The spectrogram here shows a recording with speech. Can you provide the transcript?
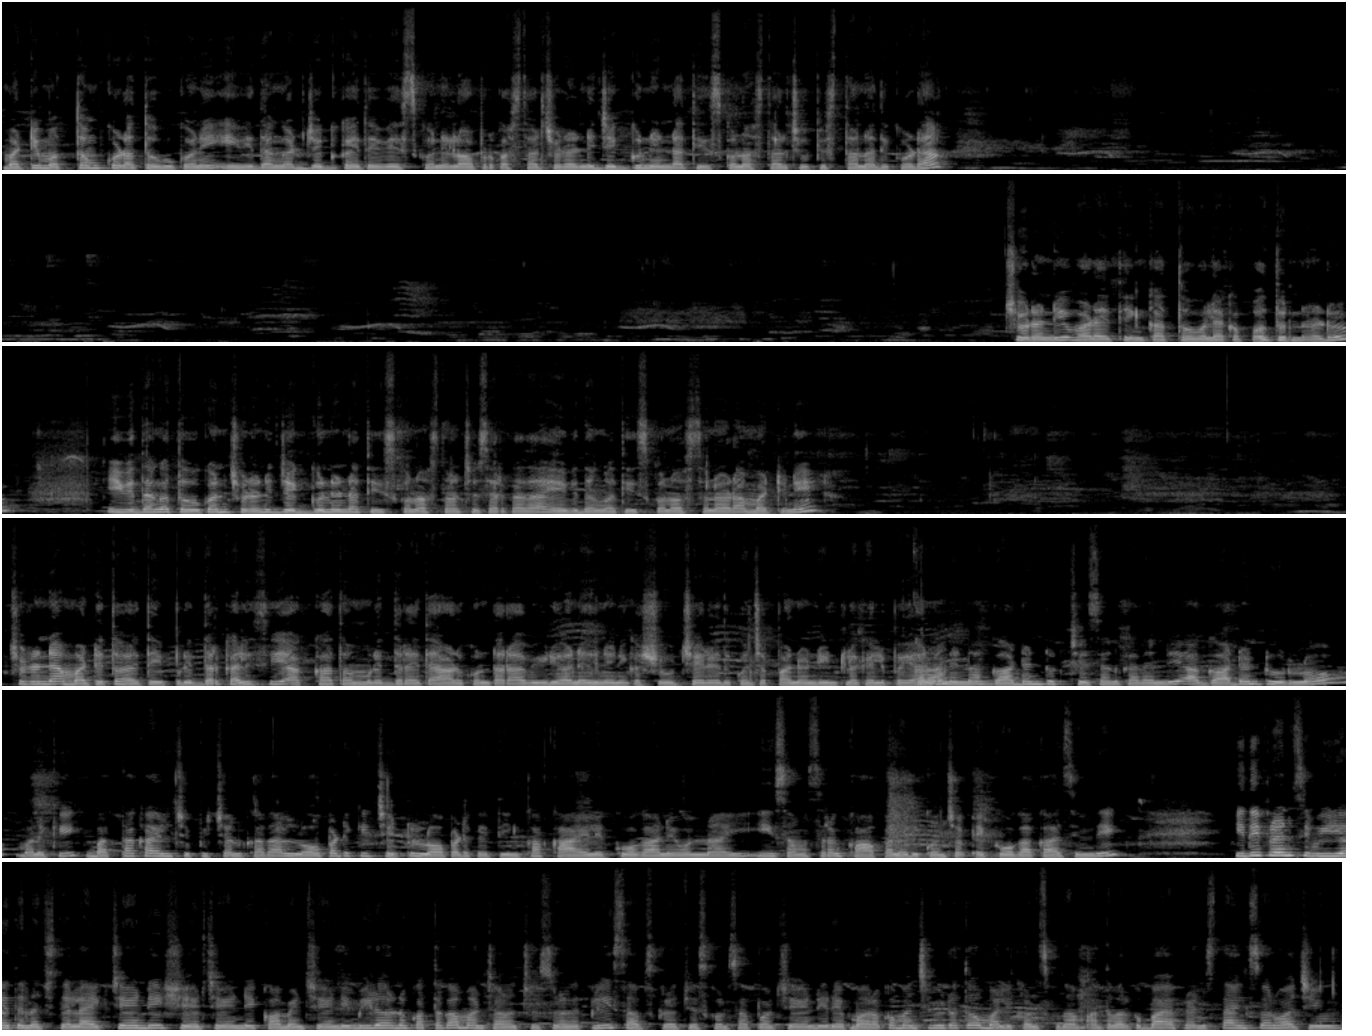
మట్టి మొత్తం కూడా తవ్వుకొని ఈ విధంగా జగ్గుకైతే అయితే వేసుకొని లోపలికి వస్తారు చూడండి జగ్గు నిండా తీసుకొని వస్తారు చూపిస్తాను అది కూడా. చూడండి వాడైతే ఇంకా తవ్వలేకపోతున్నాడు ఈ విధంగా తవ్వుకొని చూడండి జగ్గు నిండా తీసుకొని వస్తున్నాడు. చూసారు కదా ఏ విధంగా తీసుకొని వస్తున్నాడు ఆ మట్టిని. చూడండి ఆ మట్టితో అయితే ఇప్పుడు ఇద్దరు కలిసి అక్క తమ్ముడు ఇద్దరు అయితే ఆడుకుంటారు. ఆ వీడియో అనేది నేను ఇంకా షూట్ చేయలేదు. కొంచెం పన్నెండు ఇంట్లోకి వెళ్ళిపోయాను. నిన్న గార్డెన్ టూర్ చేశాను కదండి. ఆ గార్డెన్ టూర్లో మనకి బత్తాకాయలు చూపించాను కదా. లోపలికి చెట్టు లోపలికైతే ఇంకా కాయలు ఎక్కువగానే ఉన్నాయి. ఈ సంవత్సరం కాపు అనేది కొంచెం ఎక్కువగా కాసింది. ఇది ఫ్రెండ్స్ ఈ వీడియో అయితే నచ్చితే లైక్ చేయండి షేర్ చేయండి కామెంట్ చేయండి. మీలో కొత్తగా మన ఛానల్ చూస్తున్నది ప్లీజ్ సబ్స్క్రైబ్ చేసుకొని సపోర్ట్ చేయండి. రేపు మరొక మంచి వీడియోతో మళ్ళీ కలుసుకుందాం. అంతవరకు bye friends thanks for watching.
